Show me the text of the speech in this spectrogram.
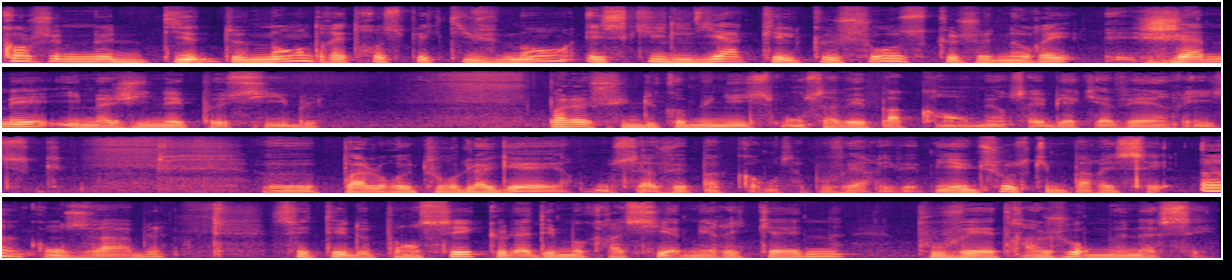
Quand je me demande rétrospectivement, est-ce qu'il y a quelque chose que je n'aurais jamais imaginé possible? Pas la chute du communisme, on ne savait pas quand, mais on savait bien qu'il y avait un risque. Euh, pas le retour de la guerre, on ne savait pas quand ça pouvait arriver. Mais il y a une chose qui me paraissait inconcevable, c'était de penser que la démocratie américaine pouvait être un jour menacée.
